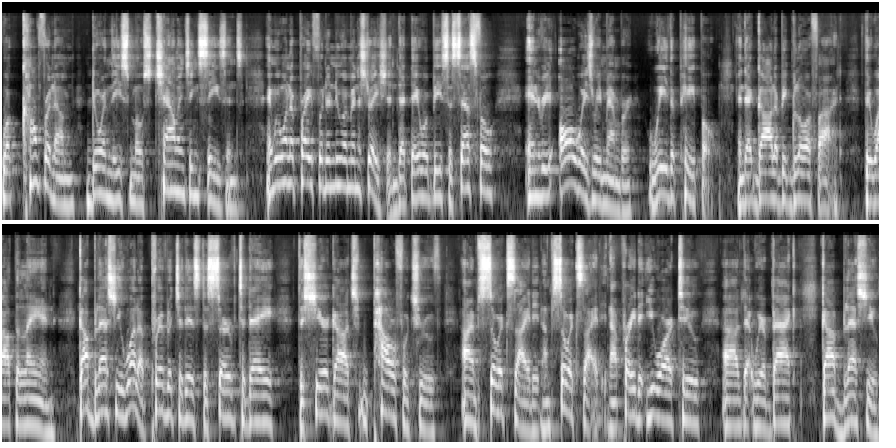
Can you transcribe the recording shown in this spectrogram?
will comfort them during these most challenging seasons. And we want to pray for the new administration that they will be successful and we always remember we the people and that God will be glorified throughout the land. God bless you. What a privilege it is to serve today, to share God's powerful truth. I'm so excited. I'm so excited. And I pray that you are too, uh, that we're back. God bless you.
